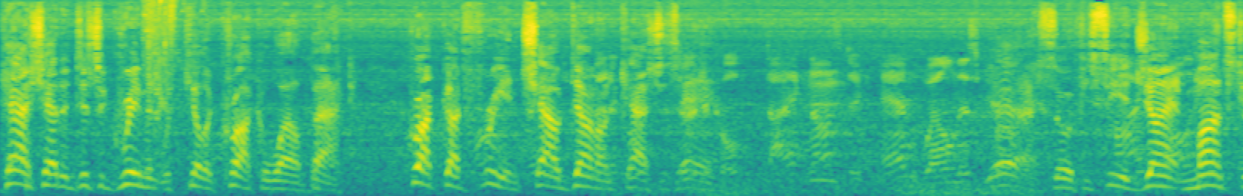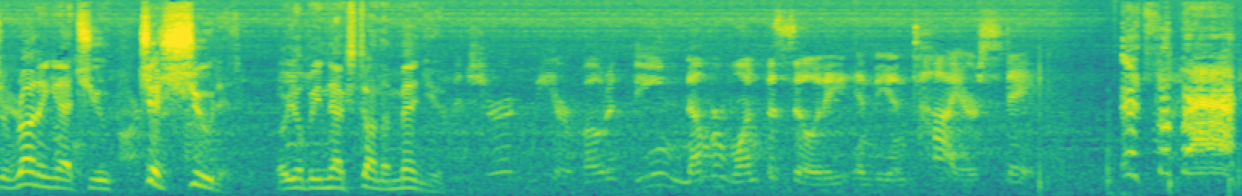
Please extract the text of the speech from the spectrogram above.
Cash had a disagreement with Killer Croc a while back. Croc got free and chowed down on Cash's hand. Surgical, diagnostic, and wellness Yeah, so if you see a giant monster running at you, just shoot it. or you'll be next on the menu. Ensured we are voted the number one facility in the entire state. It's the bat!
